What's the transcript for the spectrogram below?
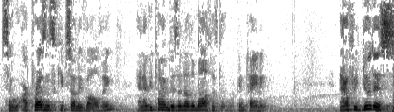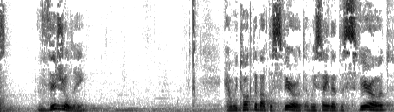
So our presence keeps on evolving, and every time there's another malchus that we're containing. Now, if we do this visually, and we talked about the sphirot, and we say that the sphirot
